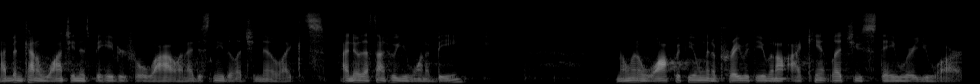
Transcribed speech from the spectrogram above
I've been kind of watching this behavior for a while, and I just need to let you know, like, I know that's not who you want to be. And I'm going to walk with you, I'm going to pray with you, and I can't let you stay where you are.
